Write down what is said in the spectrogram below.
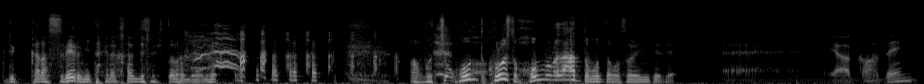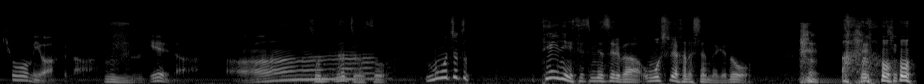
てるから滑るみたいな感じの人なんだよね。あもうちょほんとこの人本物だと思ったもんそれ見てて。えーいや、がぜん興味湧くな。うん。すげえな。あーそなんていうかそうもうちょっと丁寧に説明すれば面白い話なんだけどあの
